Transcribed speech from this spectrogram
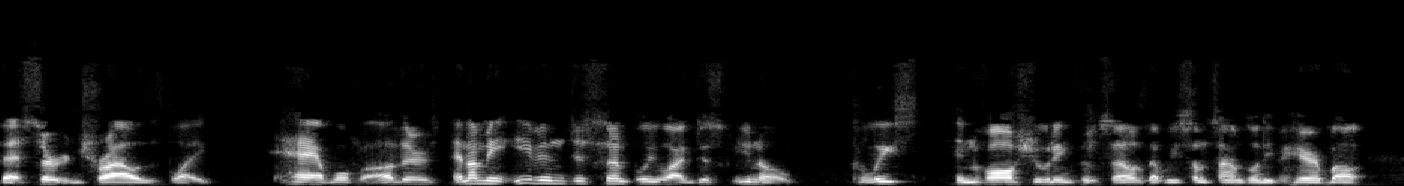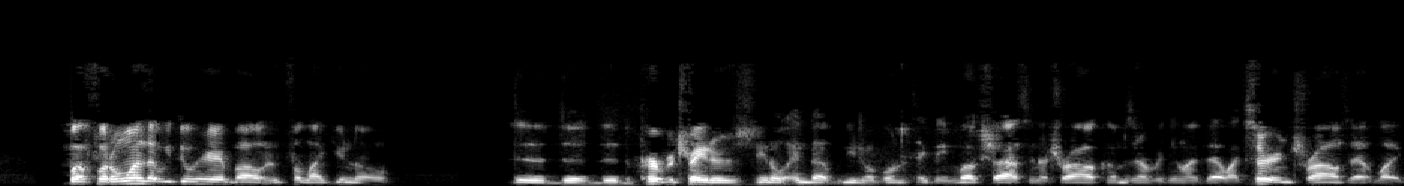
that certain trials like have over others. And I mean, even just simply like just, you know, police involved shootings themselves that we sometimes don't even hear about. But for the ones that we do hear about and for like, you know, the, the, the, the perpetrators, you know, end up, you know, going to take their mug shots and a trial comes and everything like that. Like certain trials have like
